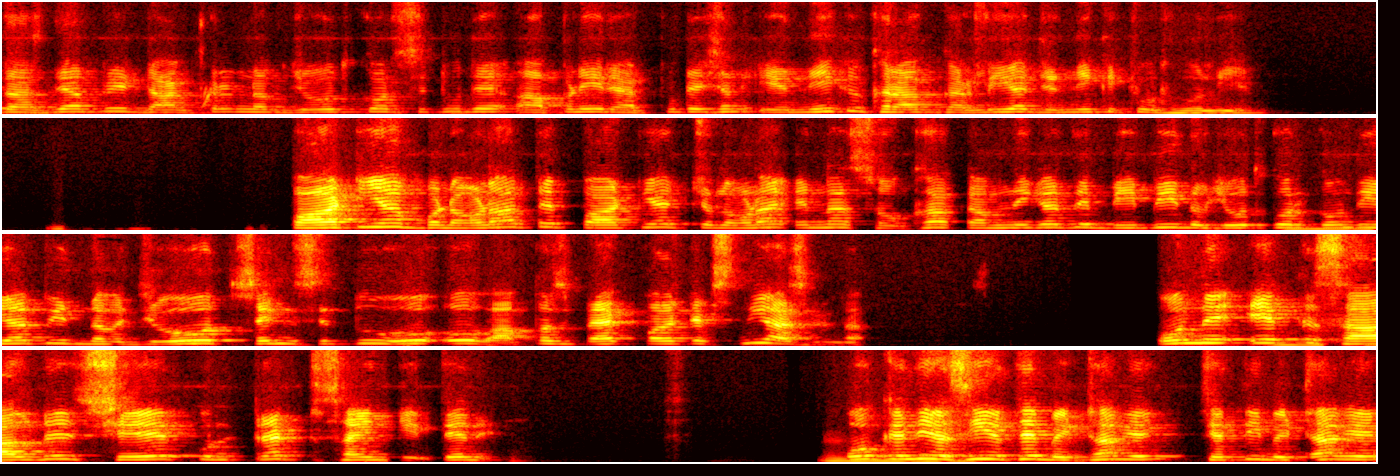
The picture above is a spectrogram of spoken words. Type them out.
ਦੱਸਦਿਆਂ ਵੀ ਡਾਕਟਰ ਨਵਜੋਤ ਕੌਰ ਸਿੱਧੂ ਦੇ ਆਪਣੀ ਰੈਪੂਟੇਸ਼ਨ ਇੰਨੀ ਕੁ ਖਰਾਬ ਕਰ ਲਈ ਹੈ ਜਿੰਨੀ ਕਿ ਝੂਠ ਬੋਲੀ ਹੈ ਪਾਰਟੀਆਂ ਬਣਾਉਣਾ ਤੇ ਪਾਰਟੀਆਂ ਚਲਾਉਣਾ ਇੰਨਾ ਸੌਖਾ ਕੰਮ ਨਹੀਂ ਗਾ ਤੇ ਬੀਬੀ ਨਵਜੋਤ ਕੌਰ ਕਹਿੰਦੀ ਆ ਵੀ ਨਵਜੋਤ ਸਿੰਘ ਸਿੱਧੂ ਉਹ ਉਹ ਵਾਪਸ ਬੈਕ ਪੋਲਿਟਿਕਸ ਨਹੀਂ ਆ ਸਕਦਾ। ਉਹਨੇ 1 ਸਾਲ ਦੇ 6 ਕੰਟਰੈਕਟ ਸਾਈਨ ਕੀਤੇ ਨੇ। ਉਹ ਕਹਿੰਦੀ ਅਸੀਂ ਇੱਥੇ ਬੈਠਾਂਗੇ ਛੇਤੀ ਬੈਠਾਂਗੇ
